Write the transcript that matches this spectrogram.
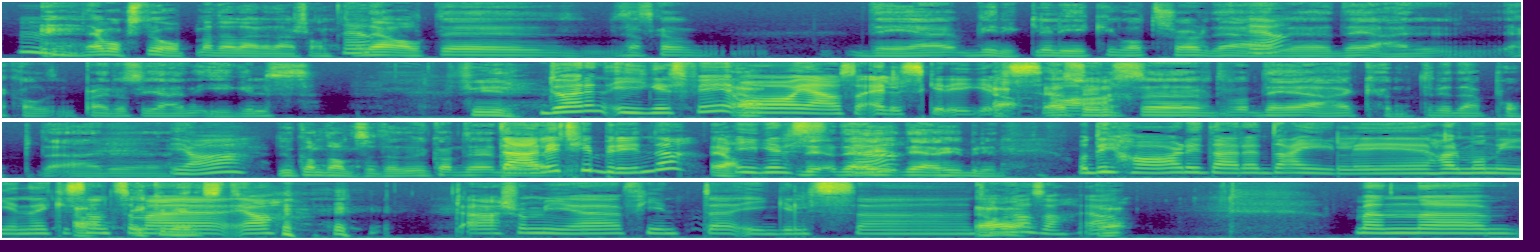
jeg vokste jo opp med det der, der sånn. Men det jeg alltid jeg skal, Det jeg virkelig liker godt sjøl, det, er- det er Jeg kaller, pleier å si jeg er en Eagles-fyr. Du er en Eagles-fyr, Ja. og jeg også elsker Ja, jeg synes syns eh, det er country, det er pop, det er eh, Ja. Du kan danse til det. Du kan, det, Det er litt hybrid, det. ja, Eagles. Det, det, er, ja. det er hybrid. Og de har de der deilige harmoniene, ikke sant. som ikke er, minst. Ja. Det er så mye fint uh, Eagles-ting, Ja, ja, altså. Ja. Men eh,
